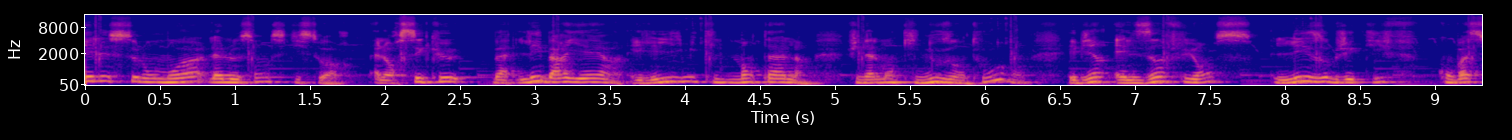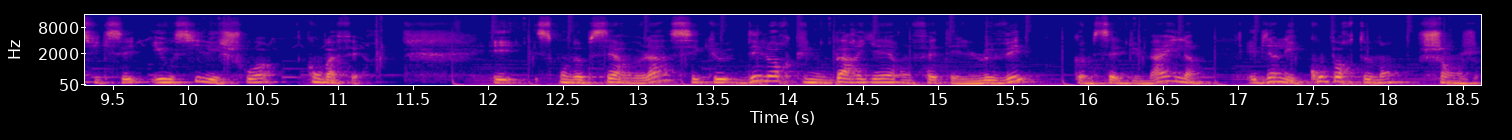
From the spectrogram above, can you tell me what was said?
Quelle est selon moi la leçon de cette histoire? Alors c'est que bah, les barrières et les limites mentales finalement qui nous entourent, eh bien elles influencent les objectifs qu'on va se fixer et aussi les choix qu'on va faire. Et ce qu'on observe là, c'est que dès lors qu'une barrière en fait est levée, comme celle du mile, eh bien les comportements changent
